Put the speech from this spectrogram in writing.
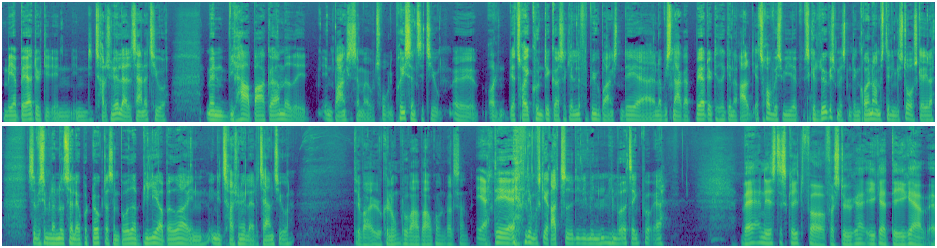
mere bæredygtigt end, end de traditionelle alternativer. Men vi har bare at gøre med et, en branche, som er utrolig prissensitiv. Øh, og jeg tror ikke kun, det gør sig gældende for byggebranchen. Det er, når vi snakker bæredygtighed generelt. Jeg tror, hvis vi skal lykkes med sådan, den grønne omstilling i stor skala, så er vi simpelthen nødt til at lave produkter, som både er billigere og bedre end, end de traditionelle alternativer. Det var økonom, du var i baggrund, var det sådan? Ja, det, det er måske ret tydeligt i min, min måde at tænke på, ja. Hvad er næste skridt for, for stykker? Ikke at det ikke er, er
